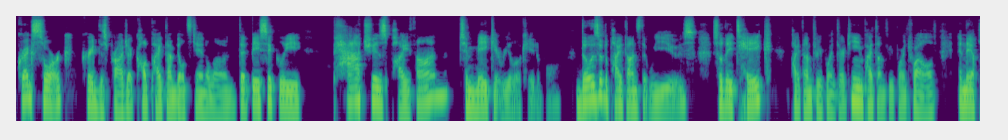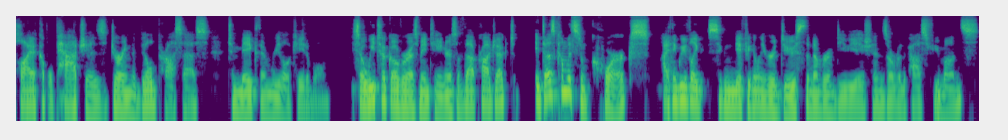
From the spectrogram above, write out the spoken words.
Greg Szorc created this project called Python Build Standalone that basically patches Python to make it relocatable. Those are the Pythons that we use. So they take Python 3.13, Python 3.12, and they apply a couple patches during the build process to make them relocatable. So we took over as maintainers of that project. It does come with some quirks. I think we've like significantly reduced the number of deviations over the past few months.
